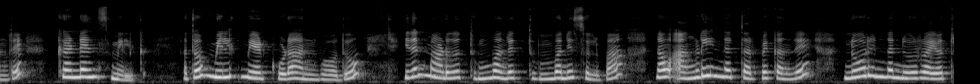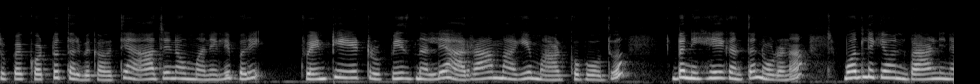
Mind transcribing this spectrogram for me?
ಅಂದರೆ ಕಂಡೆನ್ಸ್ ಮಿಲ್ಕ್ ಅಥವಾ ಮಿಲ್ಕ್ ಮೇಡ್ ಕೂಡ ಅನ್ಬೋದು. ಇದನ್ನು ಮಾಡೋದು ತುಂಬ ಅಂದರೆ ತುಂಬಾ ಸುಲಭ. ನಾವು ಅಂಗಡಿಯಿಂದ ತರಬೇಕಂದ್ರೆ ನೂರಿಂದ ನೂರೈವತ್ತು ರೂಪಾಯಿ ಕೊಟ್ಟು ತರಬೇಕಾಗುತ್ತೆ. ಆದರೆ ನಾವು ಮನೇಲಿ ಬರೀ ಟ್ವೆಂಟಿ ಏಯ್ಟ್ ರುಪೀಸ್ನಲ್ಲಿ ಆರಾಮಾಗಿ ಮಾಡ್ಕೋಬೋದು. ಬನ್ನಿ ಹೇಗಂತ ನೋಡೋಣ. ಮೊದಲಿಗೆ ಒಂದು ಬಾಣಲಿನ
